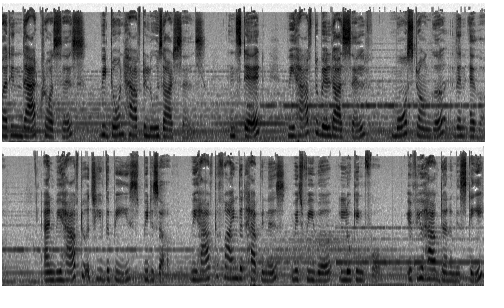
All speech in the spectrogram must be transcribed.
but in that process we don't have to lose our selves instead we have to build ourselves more stronger than ever. And we have to achieve the peace we deserve. We have to find that happiness which we were looking for. If you have done a mistake,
